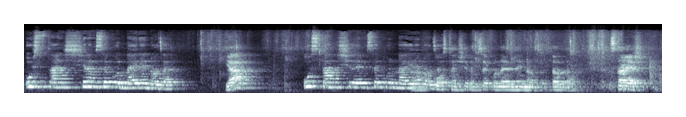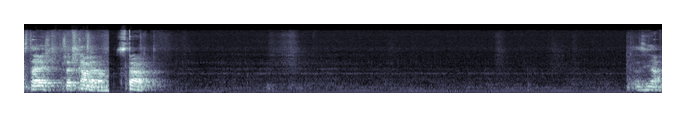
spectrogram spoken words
Ustań 7 sekund na jednej nodze. Jak? Ustań 7 sekund na jednej nodze. Ustań 7 sekund na jednej nocy. Dobra. Stajesz, stajesz przed kamerą. Start. Teraz ja.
